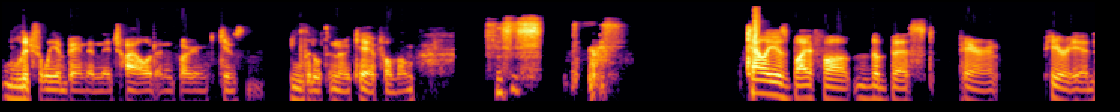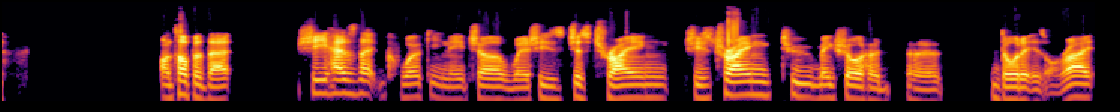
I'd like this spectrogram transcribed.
literally abandoned their child and fucking gives little to no care for them. Kali is by far the best parent, period. On top of that, she has that quirky nature where she's just trying she's trying to make sure her her daughter is alright.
